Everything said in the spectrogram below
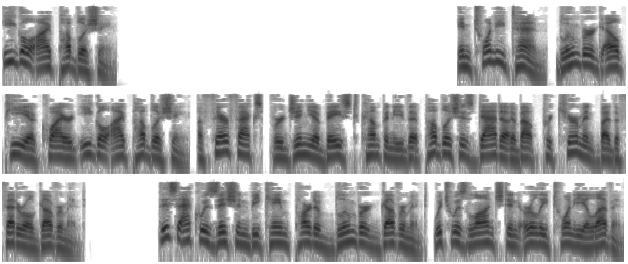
Eagle Eye Publishing In 2010, Bloomberg LP acquired Eagle Eye Publishing, a Fairfax, Virginia-based company that publishes data about procurement by the federal government. This acquisition became part of Bloomberg Government, which was launched in early 2011.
